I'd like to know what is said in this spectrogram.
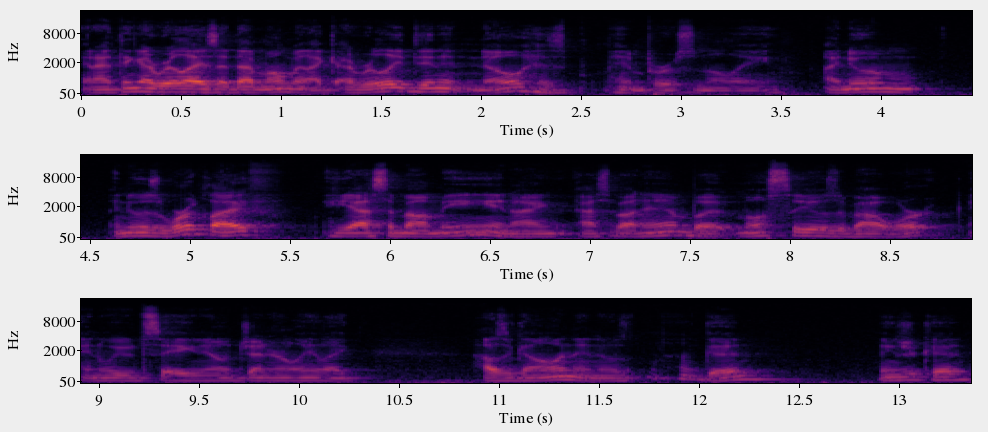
and I think I realized at that moment, like I really didn't know his him personally. I knew him. I knew his work life. He asked about me, and I asked about him, but mostly it was about work. And we would say, you know, generally like, "How's it going?" And it was oh, good. Things are good.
